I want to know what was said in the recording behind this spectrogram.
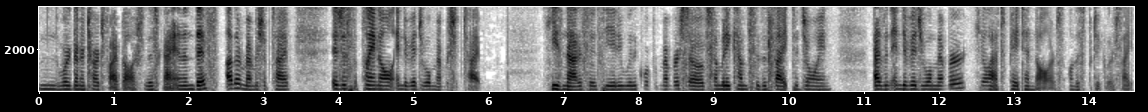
we're going to charge $5 for this guy. And then this other membership type is just the plain old individual membership type. He's not associated with a corporate member, so if somebody comes to the site to join as an individual member, he'll have to pay $10 on this particular site.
